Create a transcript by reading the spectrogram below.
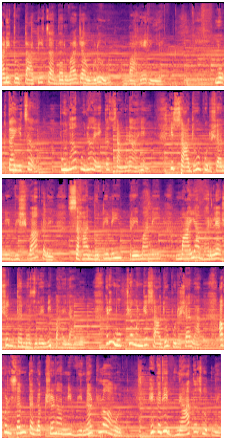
आणि तू ताटीचा दरवाजा उघडून बाहेर ये. मुक्ताईचं पुन्हा पुन्हा एकच सांगणं आहे की साधू पुरुषांनी विश्वाकडे सहानुभूतीने प्रेमाने माया भरल्या शुद्ध नजरेने पाहायला हवं. आणि मुख्य म्हणजे साधू पुरुषाला आपण संत लक्षणांनी विनटलो आहोत हे कधी ज्ञातच होत नाही.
